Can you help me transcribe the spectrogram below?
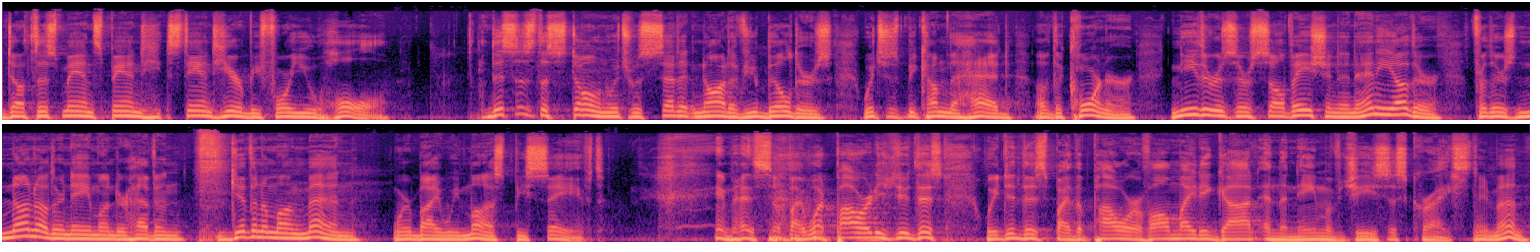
doth this man stand, stand here before you whole. This is the stone which was set at naught of you builders, which has become the head of the corner. Neither is there salvation in any other, for there's none other name under heaven given among men whereby we must be saved. Amen. So, by what power did you do this? We did this by the power of Almighty God and the name of Jesus Christ. Amen.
